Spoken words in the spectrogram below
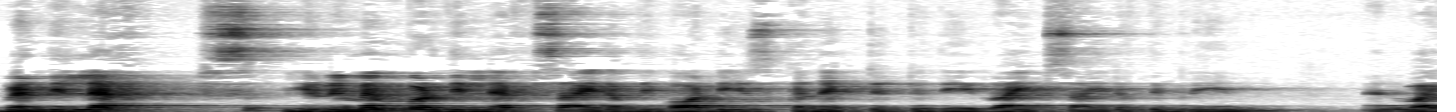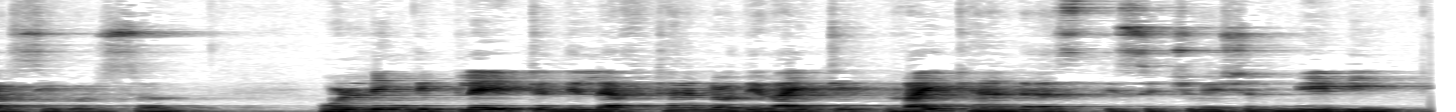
when the left, you remember the left side of the body is connected to the right side of the brain and vice versa. Holding the plate in the left hand or the right, right hand as the situation may be,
